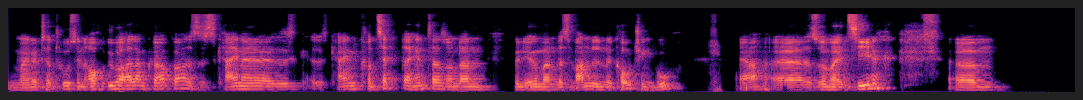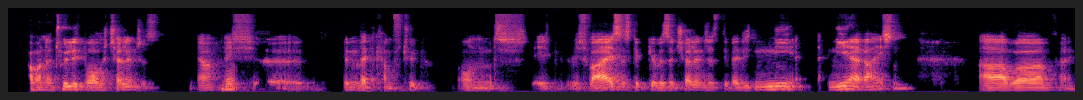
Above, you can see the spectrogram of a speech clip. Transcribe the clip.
meine Tattoos sind auch überall am Körper. Es ist, keine, es ist kein Konzept dahinter, sondern ich bin irgendwann das wandelnde Coaching-Buch. Ja, äh, das ist so mein Ziel. Ähm, aber natürlich brauche ich Challenges. Ja, ja. ich äh, bin Wettkampftyp. Und ich, ich weiß, es gibt gewisse Challenges, die werde ich nie, nie erreichen. Aber hey,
